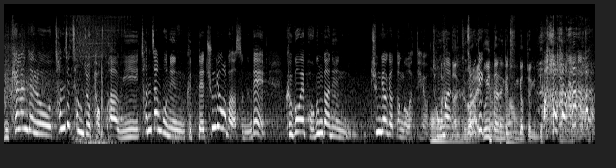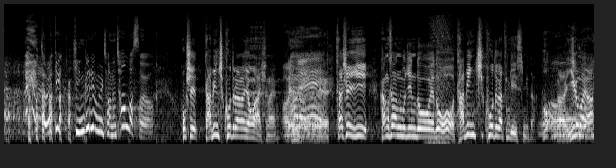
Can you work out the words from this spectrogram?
미켈란젤로 천지창조 벽화 위 천장 보는 그때 충격을 받았었는데 그거에 버금가는 충격이었던 것 같아요. 정말 난 그걸 저렇게 알고 있다는 게 충격적인데. 저렇게 긴 그림을 저는 처음 봤어요. 혹시 다빈치 코드라는 영화 아시나요? 아, 예. 네. 사실 이 강산무진도에도 다빈치 코드 같은 게 있습니다. 아, 이름하여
